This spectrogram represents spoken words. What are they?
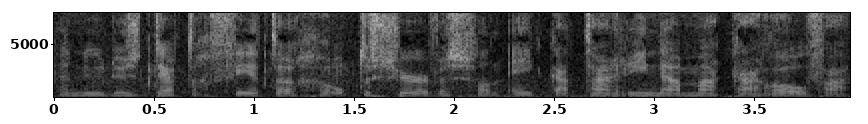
En nu dus 30-40 op de service van Ekaterina Makarova.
